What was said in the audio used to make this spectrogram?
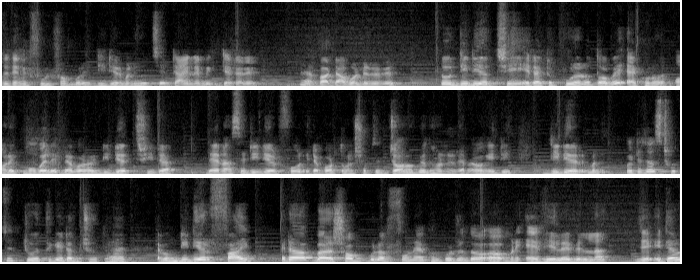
যদি আমি ফুল ফর্ম বলি ডিডিআর মানে হচ্ছে ডাইনামিক ডেটা রেট হ্যাঁ? বা ডাবল ডেটা রেট তো ডিডিআর থ্রি এটা একটা পুরানো তবে এখনও অনেক মোবাইলে ব্যবহার হয় ডিডিআর থ্রিটা দেন আছে ডিডিআর ফোর এটা বর্তমানে সবচেয়ে জনপ্রিয় ধরনের র্যাম এবং এটি ডিডিআর মানে ওইটা জাস্ট হচ্ছে টু এর থেকে এটা দ্রুত হ্যাঁ? এবং ডিডিআর ফাইভ এটা সবগুলো ফোনে এখন পর্যন্ত মানে অ্যাভেলেবেল না যে এটাও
